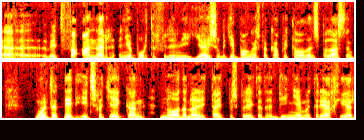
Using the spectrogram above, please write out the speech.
uh weet verander in jou portefeulje nie juis omdat jy bang is vir kapitaalwinsbelasting moontlik net iets wat jy kan nader na die tyd bespreek dat indien jy moet reageer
